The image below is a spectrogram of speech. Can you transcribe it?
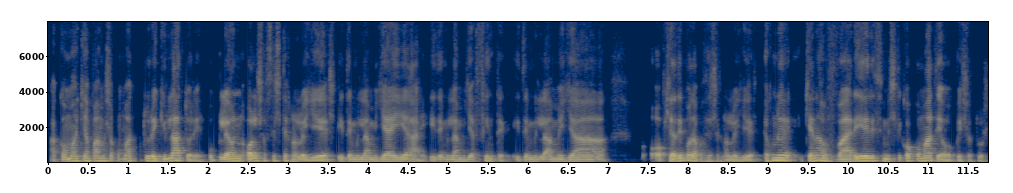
Ακόμα και αν πάμε στο κομμάτι του regulatory, που πλέον όλες αυτές οι τεχνολογίες, είτε μιλάμε για AI, είτε μιλάμε για fintech, είτε μιλάμε για οποιαδήποτε από αυτές τις τεχνολογίες, έχουν και ένα βαρύ ρυθμιστικό κομμάτι από πίσω τους.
